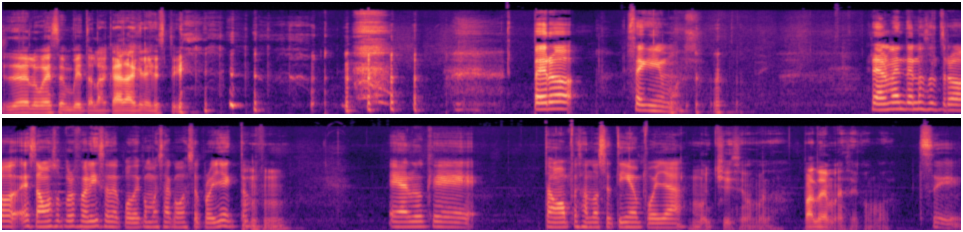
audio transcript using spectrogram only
Yo le hubiese invito la cara a Cristi. Pero seguimos. Realmente nosotros estamos súper felices de poder comenzar con este proyecto. Es algo que estamos pensando hace tiempo ya. Muchísimo, ¿verdad? Un par de meses como. Sí.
